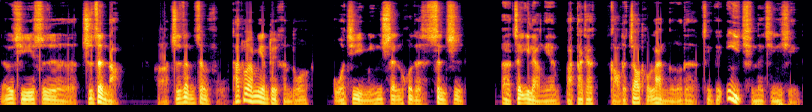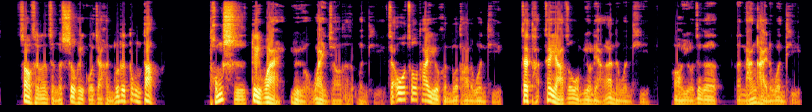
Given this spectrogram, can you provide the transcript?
尤其是执政党。啊，执政政府他都要面对很多国计民生，或者甚至，呃，这一两年把大家搞得焦头烂额的这个疫情的情形，造成了整个社会国家很多的动荡。同时，对外又有外交的问题，在欧洲它也有很多它的问题，在它在亚洲我们有两岸的问题，哦，有这个呃南海的问题，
